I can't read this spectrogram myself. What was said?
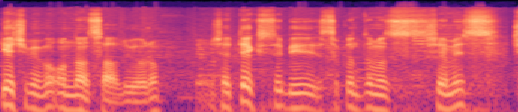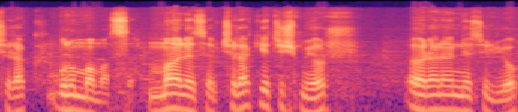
Geçimimi ondan sağlıyorum. İşte tek bir sıkıntımız şeyimiz çırak bulunmaması. Maalesef çırak yetişmiyor. Öğrenen nesil yok.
